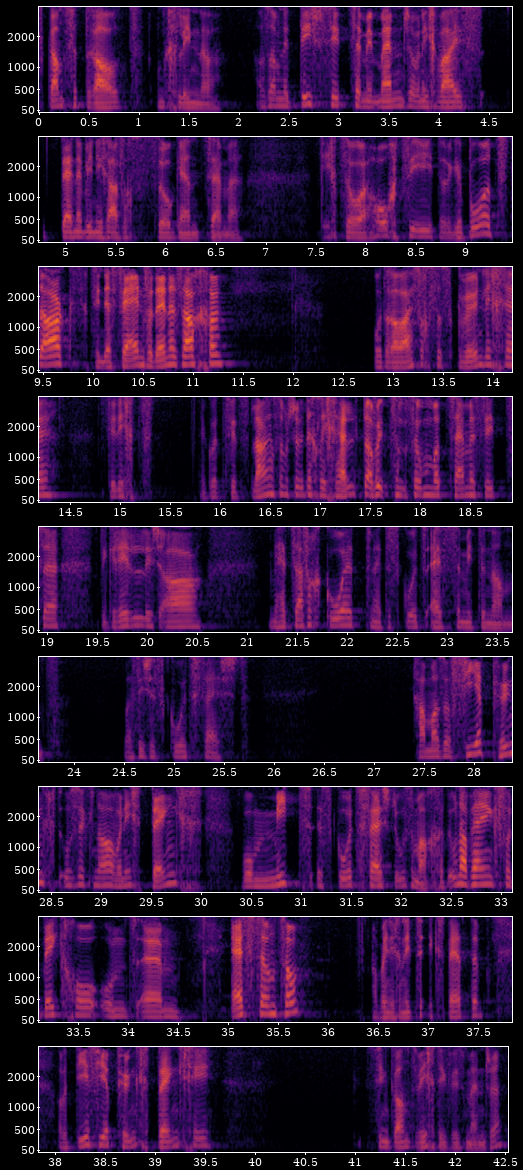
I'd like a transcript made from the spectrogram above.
ganz vertraut und kleiner. Also an einem Tisch sitzen mit Menschen, und ich weiß, denen bin ich einfach so gern zusammen. Vielleicht so eine Hochzeit oder Geburtstag, vielleicht sind ein Fan von diesen Sachen. Oder auch einfach so das Gewöhnliche, vielleicht, ja gut, es wird langsam schon wieder ein bisschen kälter, aber zum Sommer zusammensitzen, der Grill ist an, man hat es einfach gut, man hat ein gutes Essen miteinander. Was ist ein gutes Fest? Ich habe mal so vier Punkte rausgenommen, die ich denke, die mit ein gutes Fest ausmachen. Unabhängig von Deko und ähm, Essen und so. Da bin ich nicht Experte. Aber diese vier Punkte, denke ich, sind ganz wichtig für uns Menschen.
